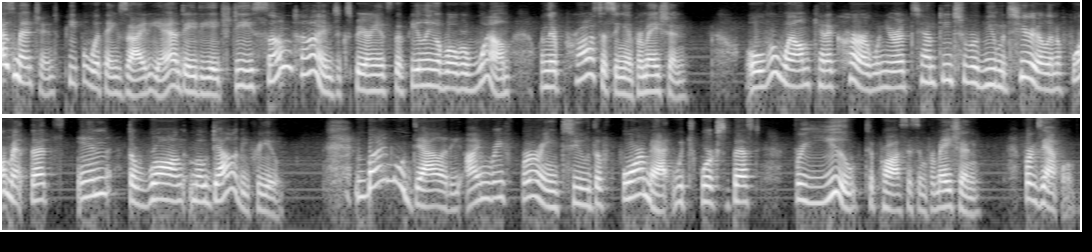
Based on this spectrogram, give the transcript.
As mentioned, people with anxiety and ADHD sometimes experience the feeling of overwhelm when they're processing information. Overwhelm can occur when you're attempting to review material in a format that's in the wrong modality for you. By modality, I'm referring to the format which works best for you to process information. For example,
